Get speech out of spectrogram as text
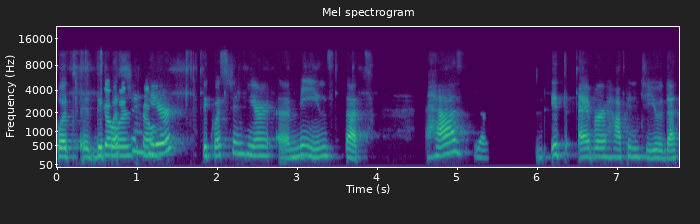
But uh, the go question here, the question here uh, means that has yes it ever happened to you that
